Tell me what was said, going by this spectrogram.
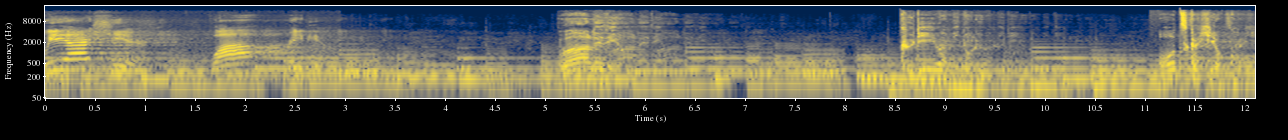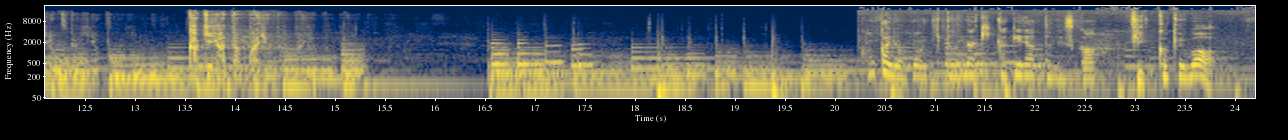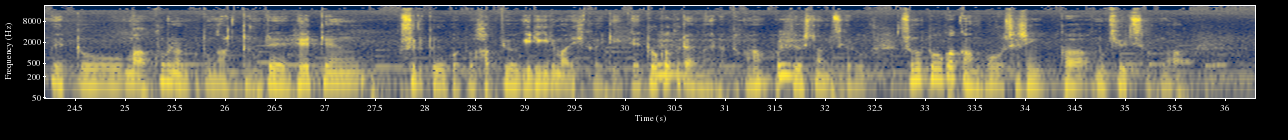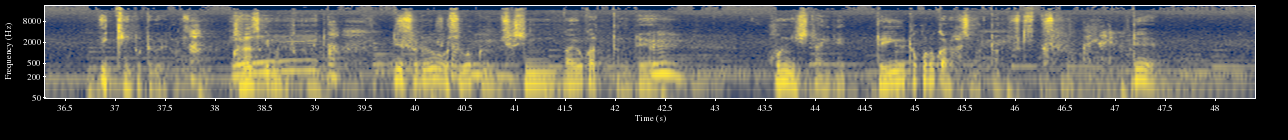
We are here. WA Radio. ワーレディオクリーワミノル大塚弘子。柿畑真由。今回の本ってどんなきっかけだったんですか？きっかけは、えっとまあ、コロナのことがあったので閉店するということを発表ギリギリまで控えていて10日くらい前だったかな、発表したんですけど、その10日間を写真家の木内さんが一気に撮ってくれたんです。よ片付けまで含めて。あでそれをすごく写真が良かったので、うん。本にしたいねっていうところから始まったんですきっかけで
